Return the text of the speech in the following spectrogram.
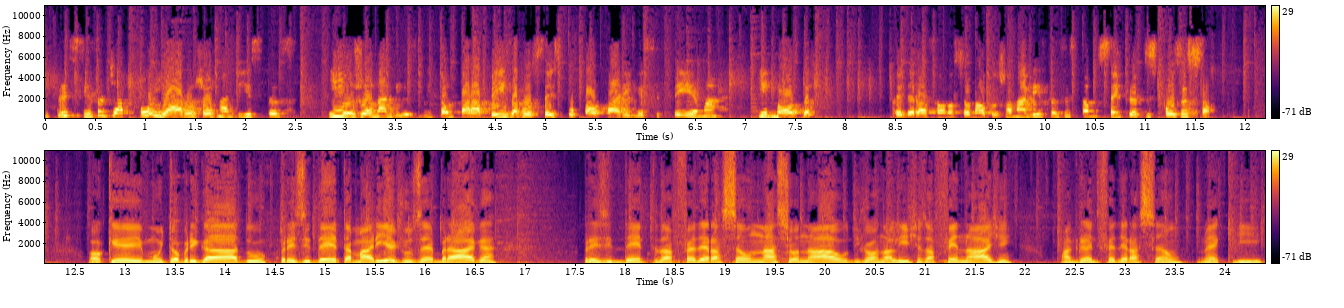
e precisa de apoiar os jornalistas e o jornalismo. Então, parabéns a vocês por pautarem esse tema e nós da Federação Nacional dos Jornalistas estamos sempre à disposição. Ok, muito obrigado, presidenta Maria José Braga presidente da Federação Nacional de Jornalistas, a FENAGem, uma grande federação, né, que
